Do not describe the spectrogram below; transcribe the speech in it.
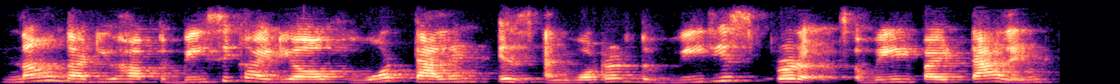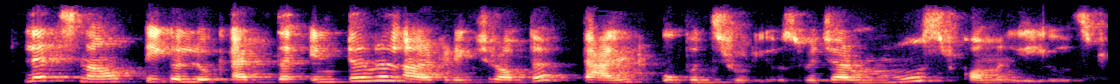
Now that you have the basic idea of what Talend is and what are the various products available by Talend, let's now take a look at the internal architecture of the Talend Open Studios, which are most commonly used.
